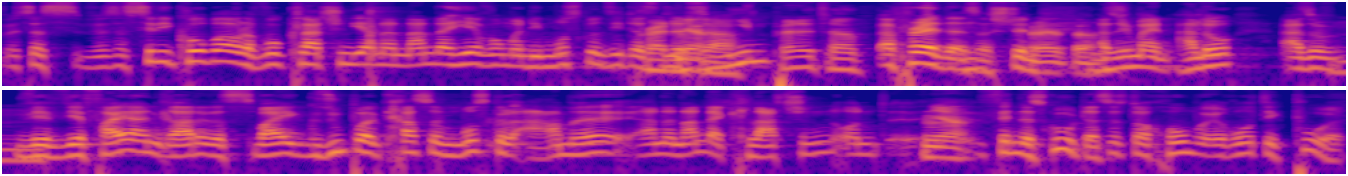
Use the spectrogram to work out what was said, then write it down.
ist das, ist das City Cobra oder wo klatschen die aneinander hier, wo man die Muskeln sieht, das ist Predator. Meme? Predator. Ah, Predator ist das, stimmt. Predator. Also ich meine, hallo, also wir, wir feiern gerade, dass zwei super krasse Muskelarme aneinander klatschen und äh, Ja. finden das gut. Das ist doch Homoerotik pur.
